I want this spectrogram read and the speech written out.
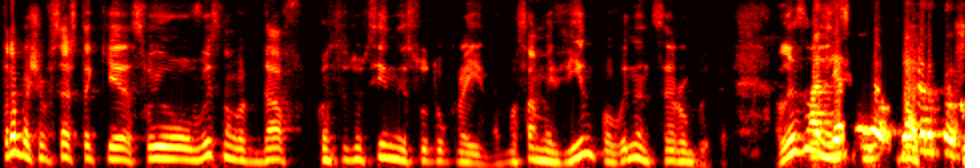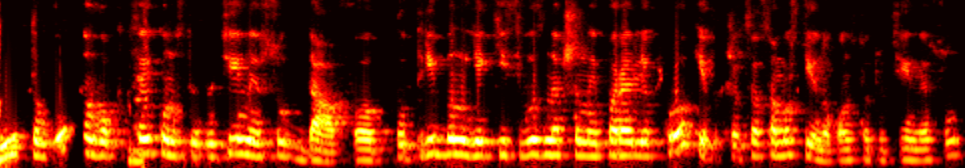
треба, щоб все ж таки свою висновок дав Конституційний суд України, бо саме він повинен це робити. Але за для Зеленський я перепрошую, що висновок цей конституційний суд дав, е, потрібен якийсь визначений перелік кроків, чи це самостійно конституційний суд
